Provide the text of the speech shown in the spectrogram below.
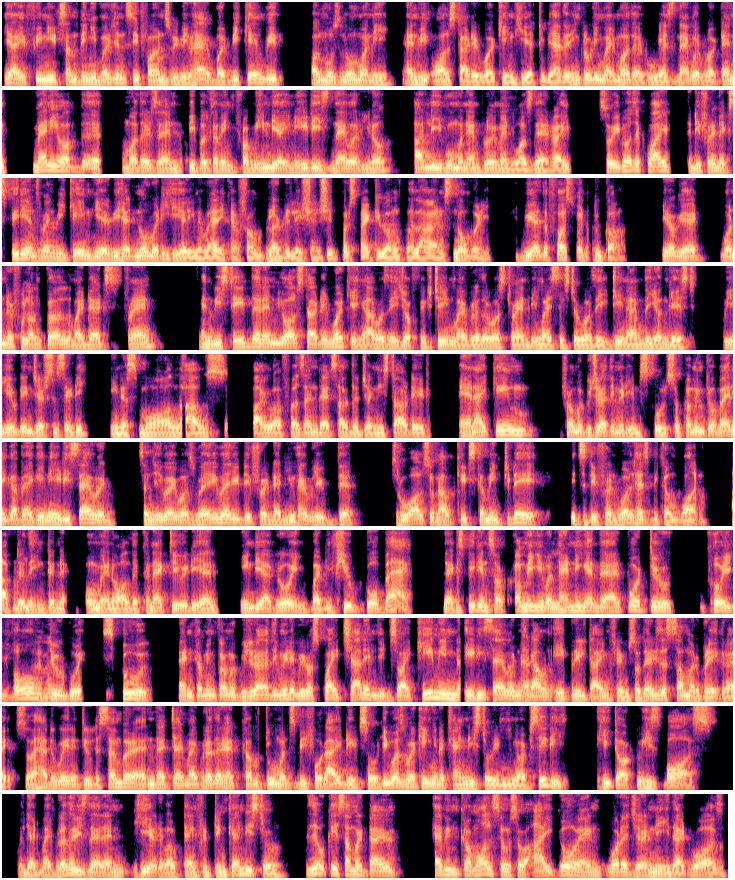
yeah, if we need something emergency funds, we will have. But we came with almost no money and we all started working here together, including my mother, who has never worked. And many of the mothers and people coming from India in 80s never, you know, hardly woman employment was there, right? So it was a quite different experience when we came here. We had nobody here in America from blood relationship perspective, uncle, aunts, nobody. We are the first one to come. You know, we had wonderful uncle, my dad's friend, and we stayed there and we all started working. I was age of 15. My brother was 20. My sister was 18. I'm the youngest. We lived in Jersey City in a small house, five of us. And that's how the journey started. And I came from a Gujarati medium school. So coming to America back in 87, Sanjay Bhai was very, very different. And you have lived there through also. Now kids coming today, it's different. World has become one after mm-hmm. the internet boom and all the connectivity and India growing. But if you go back, the experience of coming, even landing at the airport to going home to going to school and coming from a Gujarati medium, it was quite challenging. So I came in 87 around April timeframe. So there is a summer break, right? So I had to wait until December. And that time my brother had come two months before I did. So he was working in a candy store in New York City. He talked to his boss that my brother is there and he had about 10, 15 candy store. He said, okay, summertime, have him come also. So I go, and what a journey that was.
